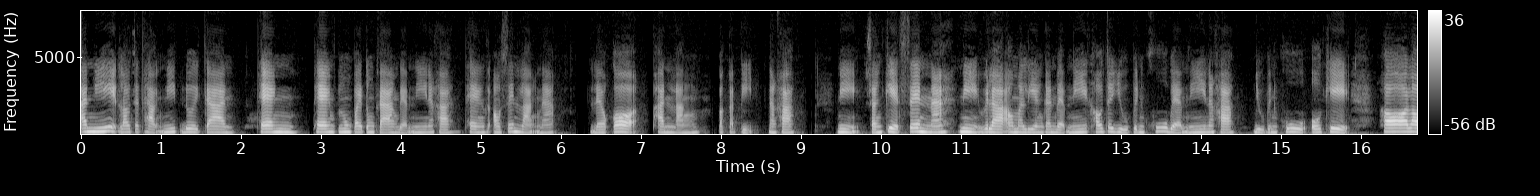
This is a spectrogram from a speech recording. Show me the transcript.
อันนี้เราจะถักนิดโดยการแทงแทงลงไปตรงกลางแบบนี้นะคะ แทงเอาเส้นหลังนะ แล้วก็พันหลังปกตินะคะ นี่สังเกตเส้นนะ นี่เวลาเอามาเรียงกันแบบนี้เขาจะอยู่เป็นคู่แบบนี้นะคะ อยู่เป็นคู่โอเค พอเรา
